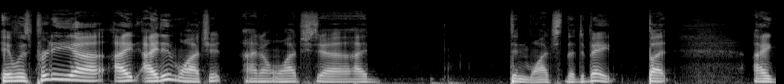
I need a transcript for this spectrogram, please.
it was pretty uh I I didn't watch it. I don't watch uh I didn't watch the debate, but I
